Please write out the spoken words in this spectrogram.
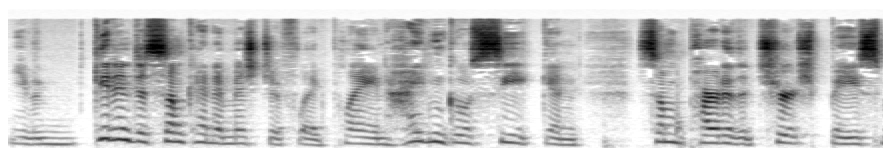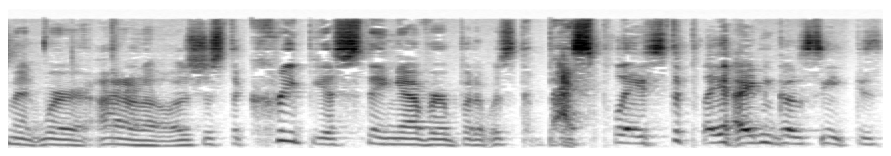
you know, get into some kind of mischief like playing hide and go seek in some part of the church basement where, I don't know, it was just the creepiest thing ever, but it was the best place to play hide and go seek because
